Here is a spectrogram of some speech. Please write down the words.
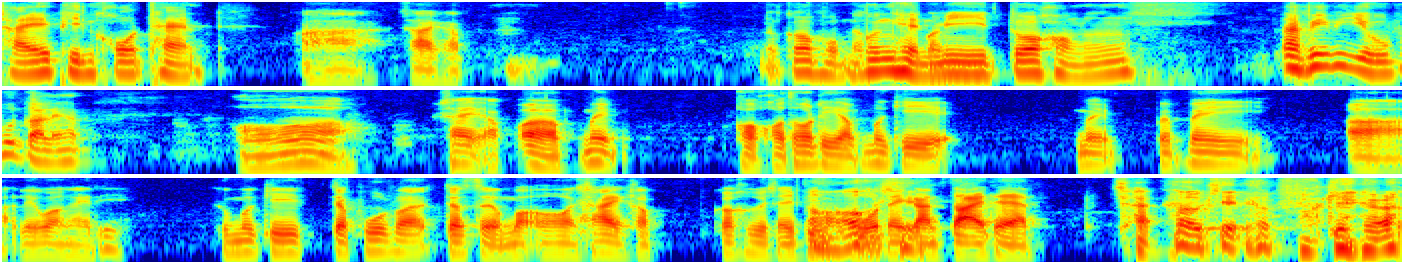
ใช้ pin code แทน อ่า ใช่ครับ แล้วก็ผมแล้วเพิ่งเห็นมันมีตัวของ อะพี่พี่อยู่พูดก่อนเลยครับ อ๋อ ใช่ครับ เออไม่ขอขอโทษทีครับ เมื่อกี้ ไม่ไม่ไม่อ่าเรียกว่าไงดี คือเมื่อกี้จะพูดว่าจะเสริมว่าอ๋อใช่ครับ ก็คือใช้พินอ๋อโค้ดโอเคในการจ่ายแทนใช่โอเคครับโอเคครับ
